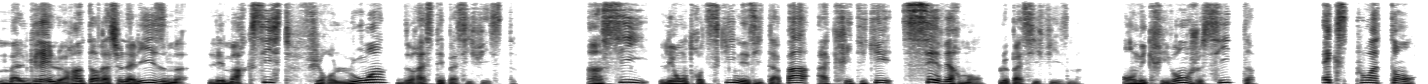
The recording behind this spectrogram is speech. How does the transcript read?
malgré leur internationalisme, les marxistes furent loin de rester pacifistes. Ainsi, Léon Trotsky n'hésita pas à critiquer sévèrement le pacifisme, en écrivant, je cite, Exploitant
